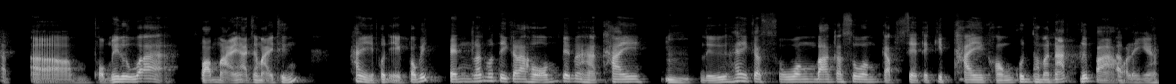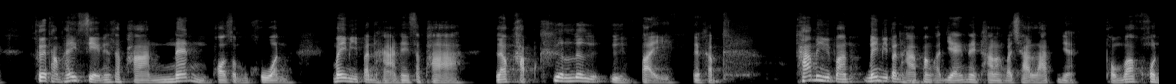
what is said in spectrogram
ครับเอ่อผมไม่รู้ว่าความหมายอาจจะหมายถึง ให้พลเอกประวิตยเป็นรัฐมนตรีกลาโหมเป็นมหาดไทยอืม หรือให้กระทรวงบางกระทรวงกับเศรษฐกิจไทยของคุณธรรมนัฐหรือเปล่าครับอะไรเงี้ย เพื่อทำให้เสียงในสภาแน่นพอสมควร ไม่มีปัญหาในสภา แล้วขับเคลื่อนเรื่องอื่นๆไปนะครับ ถ้าไม่มีปัญไม่มีปัญหาความขัดแย้งในพลังประชารัฐเนี่ย ผมว่าคน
